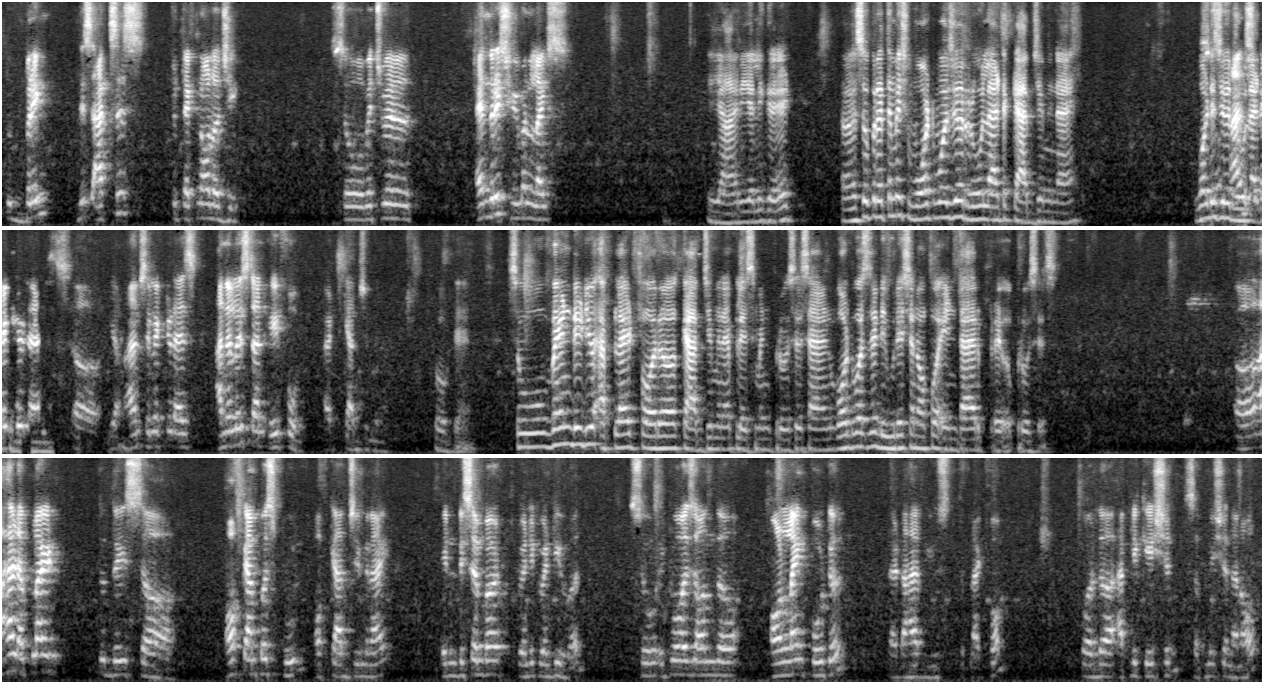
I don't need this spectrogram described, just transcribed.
to bring this access to technology, so which will enrich human lives. Yeah, really great. Uh, so Prathamesh, what was your role at a Capgemini? What is So your I'm role at Capgemini? as uh, yeah I'm selected as analyst and A4 at Capgemini. Okay. So when did you apply for a Capgemini placement process and what was the duration of the entire pr- process? Uh, I had applied to this uh, off-campus pool of Capgemini in December 2021. So it was on the online portal that I have used the platform for the application submission and all.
